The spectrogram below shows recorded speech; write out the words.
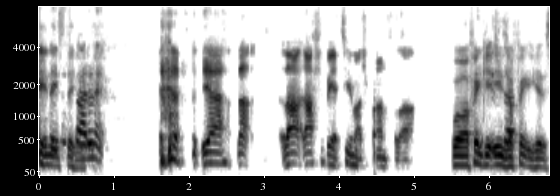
seeing it, this thing. Bad, isn't it? yeah, that that that should be a too much ban for that. Well, I think It's. I think it is.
